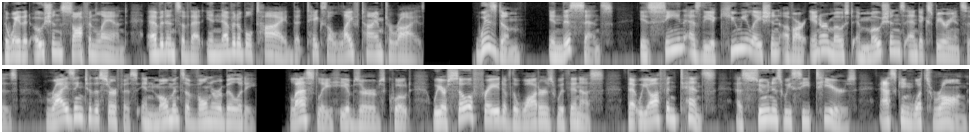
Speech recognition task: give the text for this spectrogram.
the way that oceans soften land, evidence of that inevitable tide that takes a lifetime to rise. Wisdom, in this sense, is seen as the accumulation of our innermost emotions and experiences, rising to the surface in moments of vulnerability. Lastly, he observes, quote, We are so afraid of the waters within us that we often tense as soon as we see tears, asking what's wrong,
